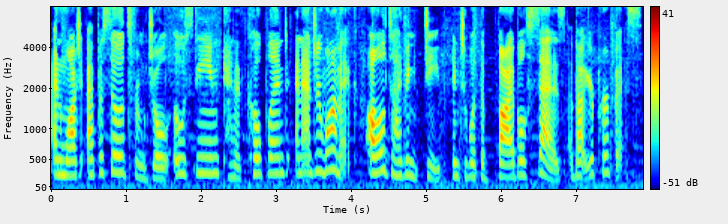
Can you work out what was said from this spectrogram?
and watch episodes from Joel Osteen, Kenneth Copeland, and Andrew Wommack, all diving deep into what the Bible says about your purpose.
